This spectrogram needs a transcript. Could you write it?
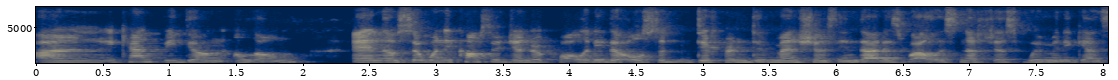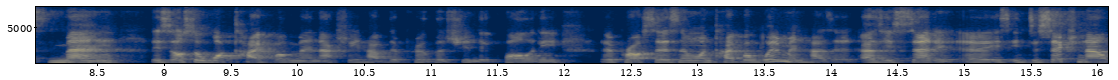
and it can't be done alone. And also, when it comes to gender equality, there are also different dimensions in that as well. It's not just women against men. It's also what type of men actually have the privilege in the equality uh, process, and what type of women has it. As you said, it uh, is intersectional.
